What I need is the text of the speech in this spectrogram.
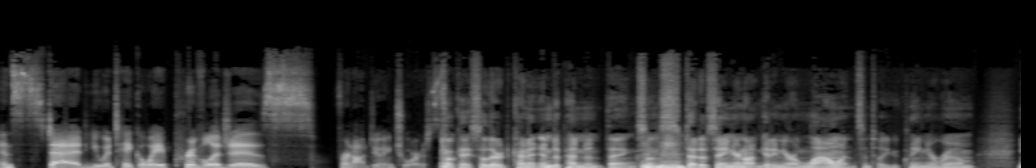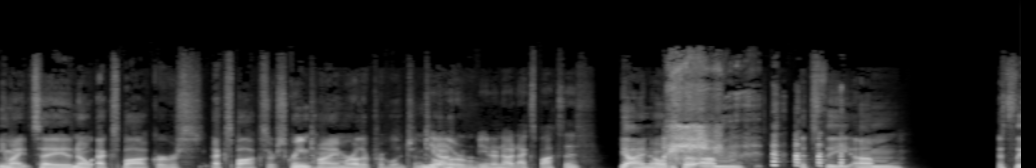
Instead, you would take away privileges for not doing chores. Okay, so they're kind of independent things. So mm-hmm. instead of saying you're not getting your allowance until you clean your room, you might say no Xbox or Xbox or screen time or other privilege until you don't, you don't know what Xbox is. Yeah, I know. It's the um, it's the um, It's the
